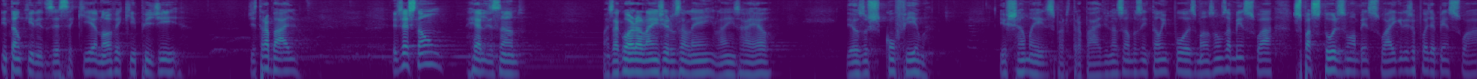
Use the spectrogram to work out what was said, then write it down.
Então, queridos, essa aqui é a nova equipe de, de trabalho. Eles já estão realizando. Mas agora lá em Jerusalém, lá em Israel, Deus os confirma e chama eles para o trabalho. Nós vamos então impor as mãos, vamos abençoar, os pastores vão abençoar, a igreja pode abençoar.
